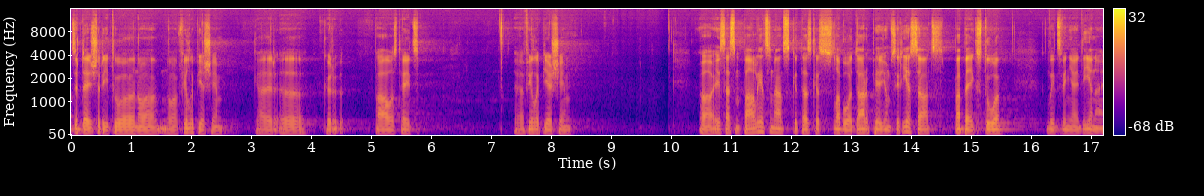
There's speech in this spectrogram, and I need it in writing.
dzirdējuši arī to no, no filipiešiem, kā ir, kur Pāvils teica filipiešiem. Es esmu pārliecināts, ka tas, kas labo darbu pie jums ir iesācis, pabeigs to līdz viņai dienai.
